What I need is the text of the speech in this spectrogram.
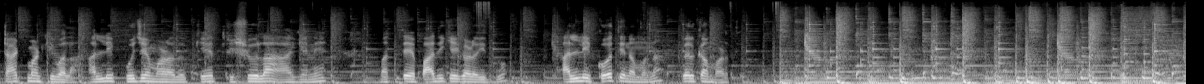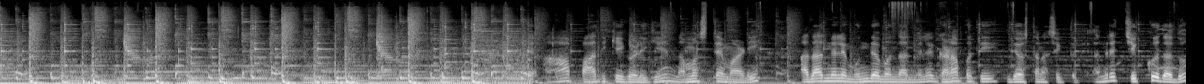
ಸ್ಟಾರ್ಟ್ ಮಾಡ್ತೀವಲ್ಲ, ಅಲ್ಲಿ ಪೂಜೆ ಮಾಡೋದಕ್ಕೆ ತ್ರಿಶೂಲ ಹಾಗೆಯೇ ಮತ್ತೆ ಪಾದಿಕೆಗಳು ಇದ್ವು. ಅಲ್ಲಿ ಕೋತಿ ನಮ್ಮನ್ನು ವೆಲ್ಕಮ್ ಮಾಡ್ತೀವಿ. ಪಾದಿಕೆಗಳಿಗೆ ನಮಸ್ತೆ ಮಾಡಿ, ಅದಾದಮೇಲೆ ಮುಂದೆ ಬಂದಾದಮೇಲೆ ಗಣಪತಿ ದೇವಸ್ಥಾನ ಸಿಗ್ತದೆ. ಅಂದರೆ ಚಿಕ್ಕದದು,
